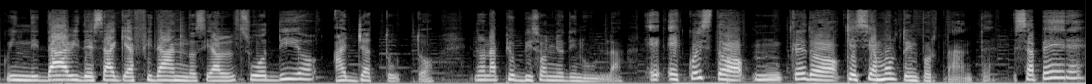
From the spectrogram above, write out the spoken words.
Quindi Davide sa che affidandosi al suo Dio ha già tutto, non ha più bisogno di nulla. E, e questo mh, mm, credo che sia molto importante. Sapere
